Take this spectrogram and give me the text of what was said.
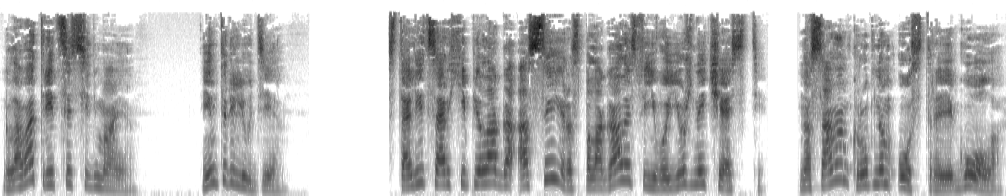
Глава 37. Интерлюдия. Столица архипелага Осей располагалась в его южной части, на самом крупном острове Гола.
